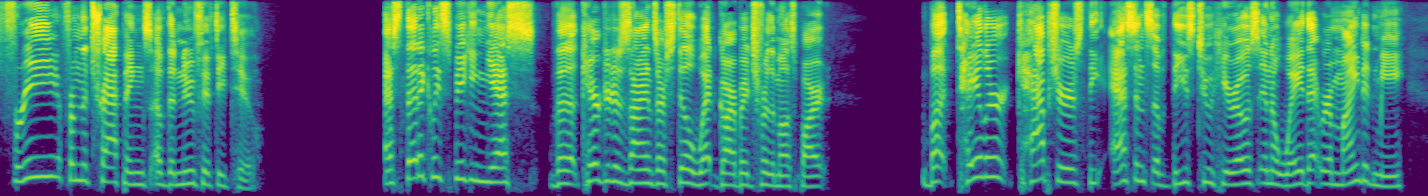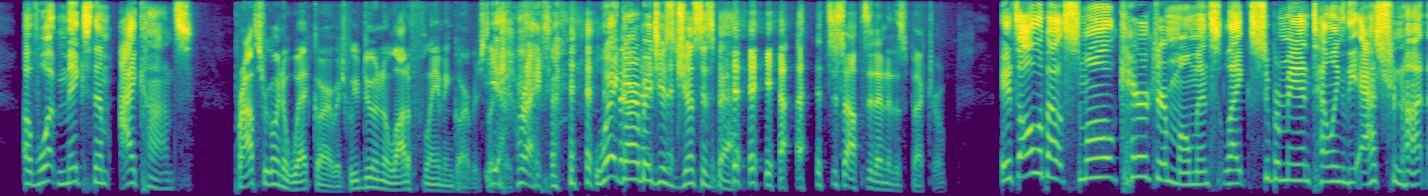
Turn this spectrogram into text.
free from the trappings of the new 52. Aesthetically speaking, yes, the character designs are still wet garbage for the most part, but Taylor captures the essence of these two heroes in a way that reminded me of what makes them icons. Props for going to wet garbage. We've been doing a lot of flaming garbage lately. Yeah, right. Wet garbage is just as bad. Yeah. It's just opposite end of the spectrum. It's all about small character moments like Superman telling the astronaut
